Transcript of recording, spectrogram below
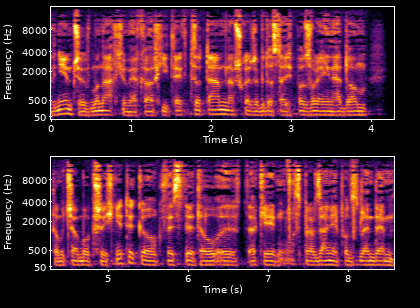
w Niemczech, w Monachium jako architekt, to tam na przykład, żeby dostać pozwolenie na dom, to trzeba było przejść nie tylko kwestię, to y, takie sprawdzanie pod względem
